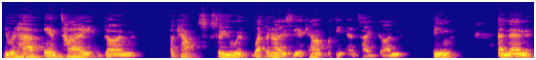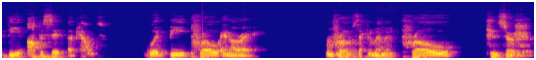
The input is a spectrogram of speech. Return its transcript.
you would have anti-gun accounts. So you would weaponize the account with the anti-gun theme, and then the opposite account would be pro NRA mm-hmm. pro Second Amendment, pro conservative.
